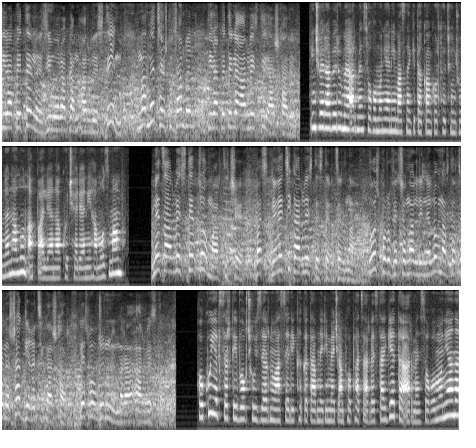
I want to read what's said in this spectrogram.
տիրապետել է զինվորական արվեստին, նա մեծ հեշտությամբ տիրապետել է արվեստի աշխարհին։ Ինչ վերաբերում է Արմեն Սողոմոնյանի մասնագիտական կրթություն ունենալուն, ապա Լիանա Քոչարյանի համոզմամբ. Մեծ արվեստ ստեղծող մարդը չէ, բայց գեղեցիկ արվեստ է ստեղծել նա։ Ոչ պրոֆեսիոնալ լինելով նա ստեղծել է շատ գեղեցիկ աշխարհ։ Ես ողջունում եմ նրա արվեստը։ Հոգու եւ սրտի ողջ հույզերն ու ասելիքը կտավների մեջ ամփոփած արվեստագետը Արմեն Սողոմոնյանը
